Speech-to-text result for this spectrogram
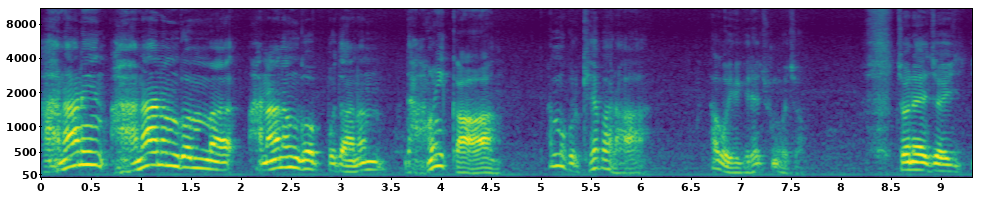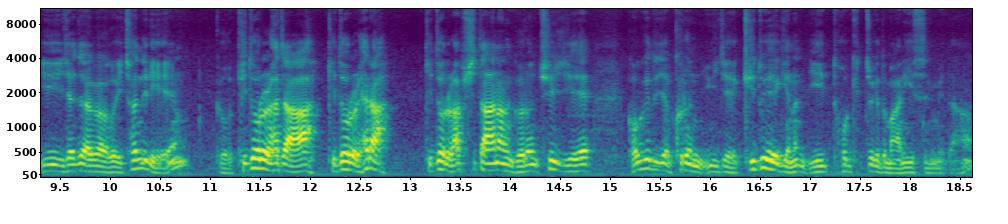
안 하는 안 하는 것만 안 하는 것보다는 나으니까 한번 그렇게 해봐라 하고 얘기를 해준 거죠. 전에 저 이 제자가 그 천일이 그 기도를 하자 기도를 해라 기도를 합시다 하는 그런 취지에 거기도 이제 그런 이제 기도 얘기는 이 도기 쪽에도 많이 있습니다.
